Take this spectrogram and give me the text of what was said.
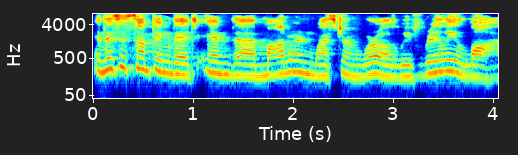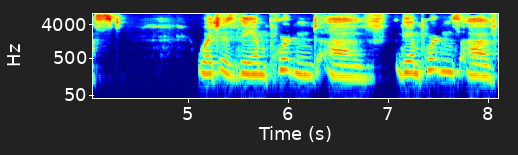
And this is something that in the modern Western world we've really lost, which is the important of the importance of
